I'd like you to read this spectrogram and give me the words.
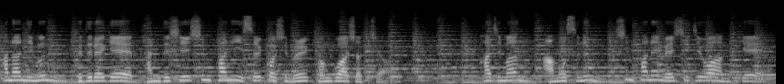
하나님은 그들에게 반드시 심판이 있을 것임을 경고하셨죠. 하지만 아모스는 심판의 메시지와 함께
